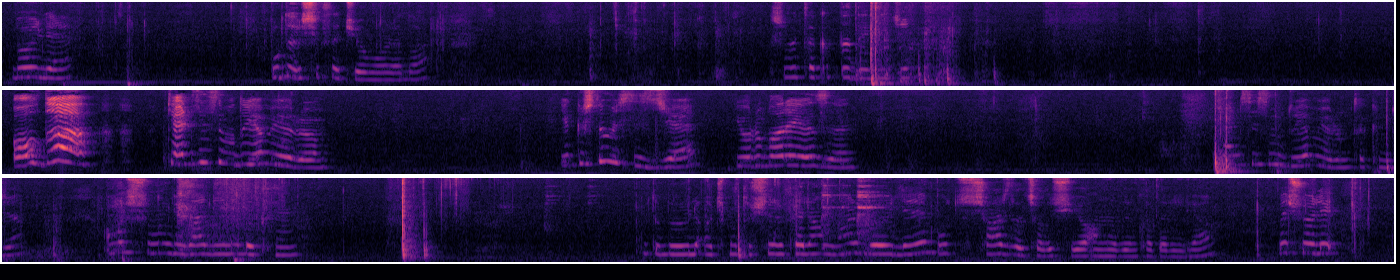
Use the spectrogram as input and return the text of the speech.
Böyle. Burada ışık saçıyor bu arada. Şimdi takıp da deneyeceğim. Oldu. Kendi sesimi duyamıyorum. Yakıştı mı sizce? Yorumlara yazın. Kendi sesimi duyamıyorum takınca. Ama şunun güzelliğine bakın. Burada böyle açma tuşları falan var. Böyle bu şarjla çalışıyor anladığım kadarıyla. Ve şöyle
